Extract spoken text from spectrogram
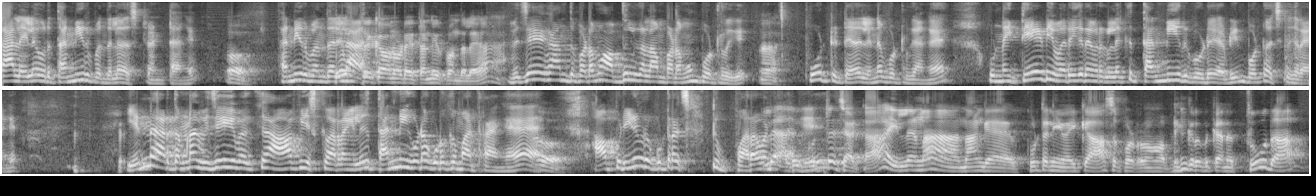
காலையில் ஒரு தண்ணீர் பந்தலை வச்சுட்டு வந்துட்டாங்க. தண்ணீர் பந்தல்ல. தேமுதிகவனுடைய தண்ணீர் பந்தலையா விஜயகாந்த் படமும் அப்துல் கலாம் படமும் போட்டிருக்கு. போட்டுட்டு அதில் என்ன போட்டிருக்காங்க? உன்னை தேடி வருகிறவர்களுக்கு தண்ணீர் கொடு அப்படின்னு போட்டு வச்சிருக்கிறாங்க. என்ன அர்த்தம்னா விஜய்வுக்கு ஆஃபீஸ்க்கு வர்றவங்களுக்கு தண்ணி கூட கொடுக்க மாட்றாங்க. ஓ. அப்படின்னு ஒரு குற்றச்சாட்டு பரவல அது. குற்றச்சாட்டா? இல்லைன்னா நாங்க கூட்டணி வைக்க ஆசைப்படுறோம் அப்படிங்கிறதுக்கான தூதா?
